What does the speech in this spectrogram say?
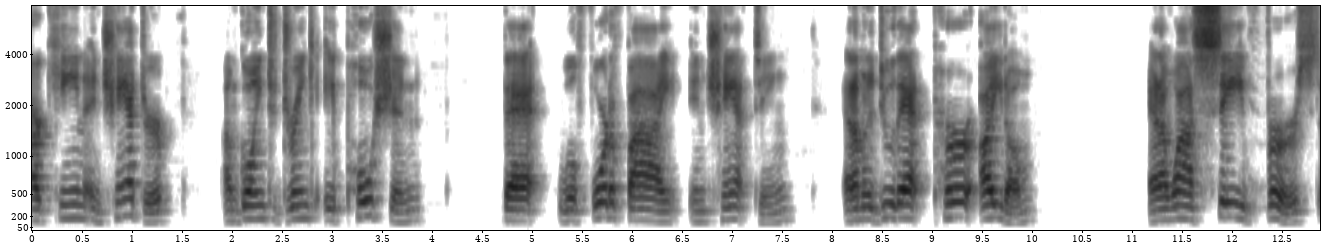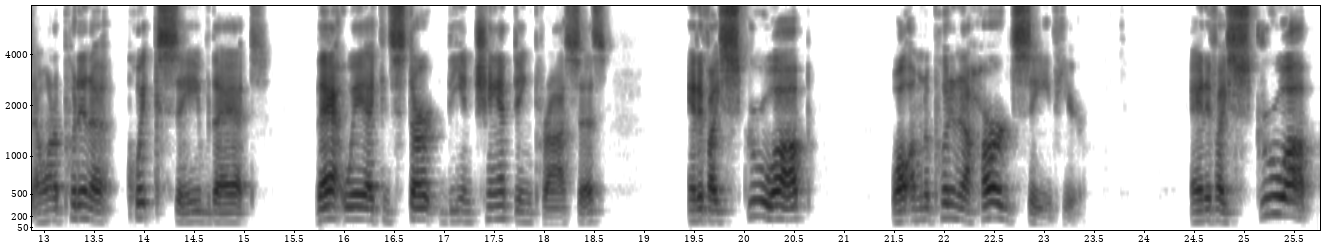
arcane enchanter, I'm going to drink a potion that will fortify enchanting. And I'm going to do that per item. And I want to save first. I want to put in a quick save that that way I can start the enchanting process. And if I screw up, well, I'm going to put in a hard save here. And if I screw up,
